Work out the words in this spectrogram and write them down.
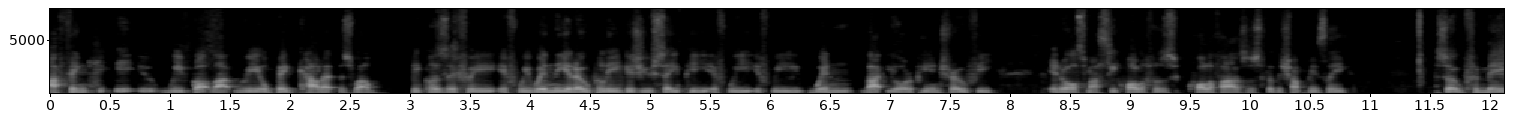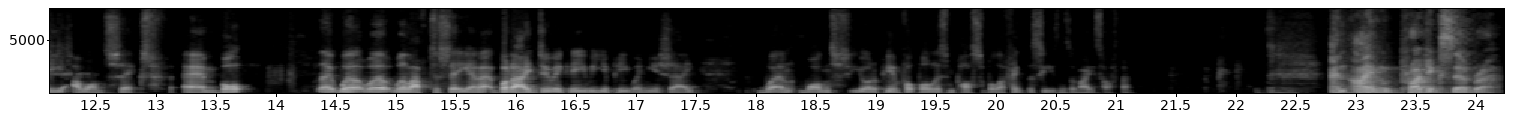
I think it, we've got that real big carrot as well because if we if we win the Europa League, as you say, Pete, if we if we win that European trophy, it automatically qualifies qualifies us for the Champions League. So for me, I want sixth. Um, but like, we'll, we'll, we'll have to see. And but I do agree with you, Pete, when you say when once European football isn't possible, I think the season's a write off then. And I'm Project Zebra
